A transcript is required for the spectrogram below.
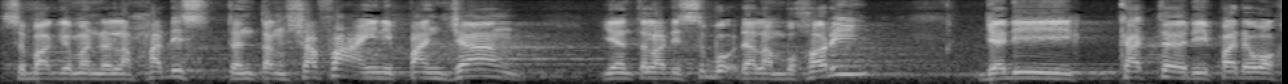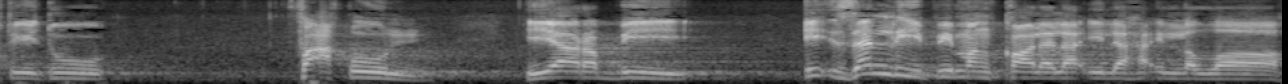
Sebagaimana dalam hadis tentang syafaat ini panjang yang telah disebut dalam Bukhari. Jadi kata di pada waktu itu faqul ya rabbi izanli fi man qala la ilaha illallah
